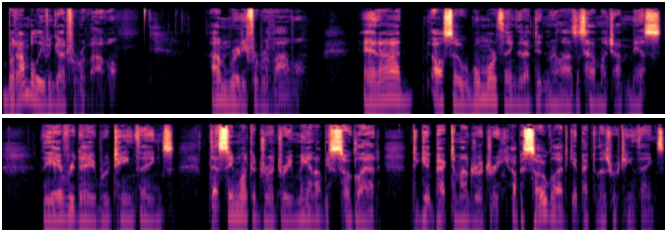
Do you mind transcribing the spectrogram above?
but I'm believing God for revival. I'm ready for revival. And I also, one more thing that I didn't realize is how much I miss the everyday routine things that seemed like a drudgery. Man, I'd be so glad to get back to my drudgery. I'd be so glad to get back to those routine things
